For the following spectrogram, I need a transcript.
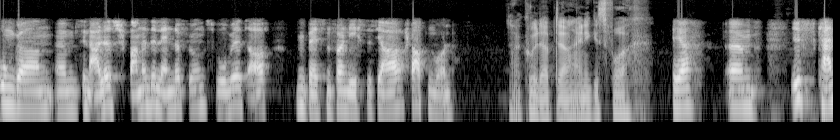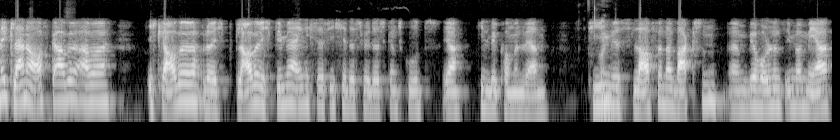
Ungarn ähm, sind alles spannende Länder für uns, wo wir jetzt auch im besten Fall nächstes Jahr starten wollen. Ja, cool, da habt ihr einiges vor. Ja, ähm, ist keine kleine Aufgabe, aber ich glaube, oder ich glaube, ich bin mir eigentlich sehr sicher, dass wir das ganz gut ja, hinbekommen werden. Team Und? ist laufend am Wachsen. Ähm, wir holen uns immer mehr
